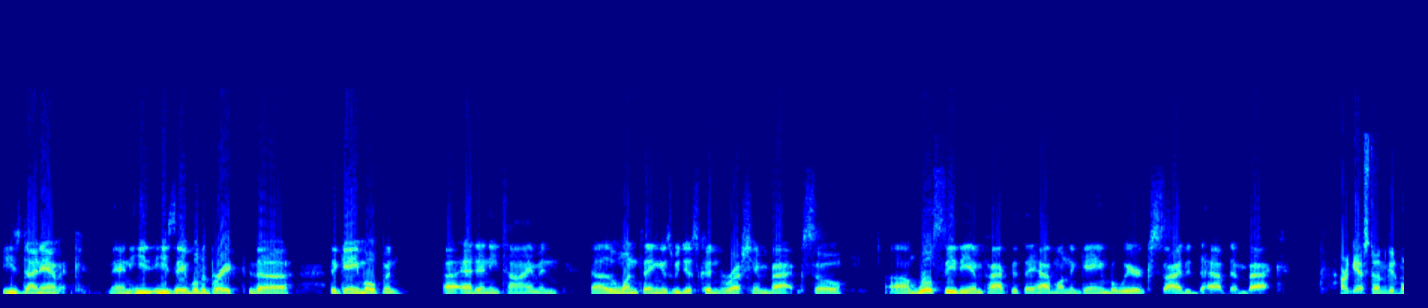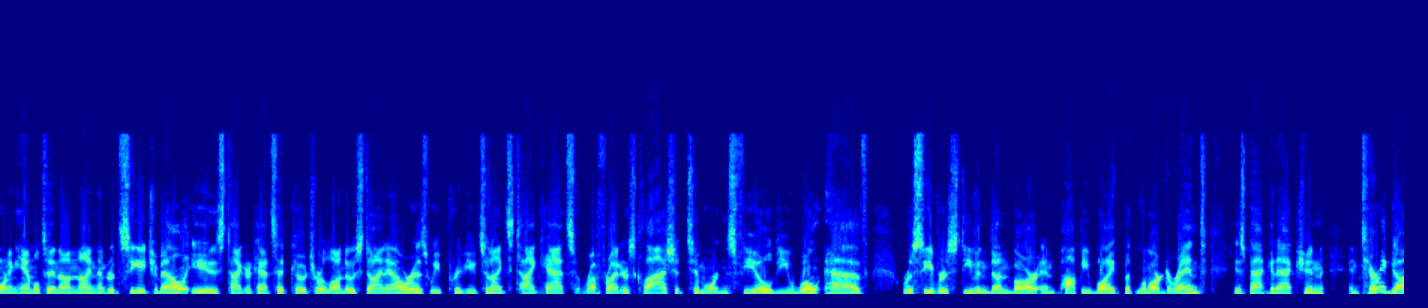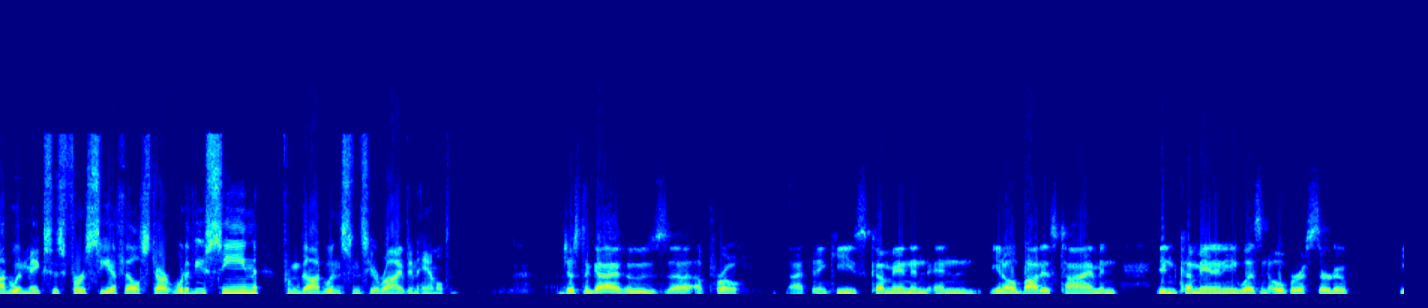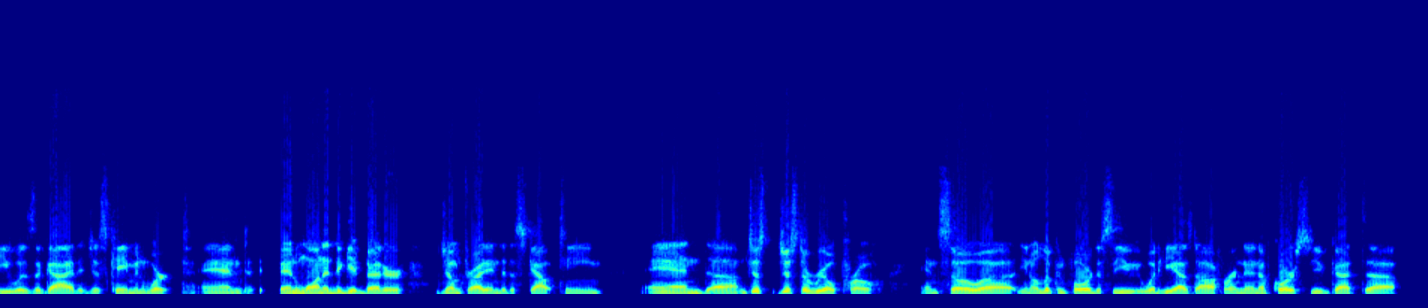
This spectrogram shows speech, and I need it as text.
he's dynamic and he, he's able to break the the game open uh, at any time. And uh, the one thing is we just couldn't rush him back. So um, we'll see the impact that they have on the game, but we're excited to have them back. Our guest on Good Morning Hamilton on 900 CHML is Tiger Cats head coach Orlando Steinauer as we preview tonight's Tiger Ticats Rough Riders clash at Tim Hortons Field. You won't have receivers Steven Dunbar and Papi White, but Lemar Durant is back in action and Terry Godwin makes his first CFL start. What have you seen from Godwin since he arrived in Hamilton? Just a guy who's uh, a pro. I think he's come in and, and, you know, about his time and didn't come in and he wasn't over assertive he was a guy that just came and worked and and wanted to get better. Jumped right into the scout team and um, just just a real pro. And so uh, you know, looking forward to see what he has to offer. And then of course you've got uh,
